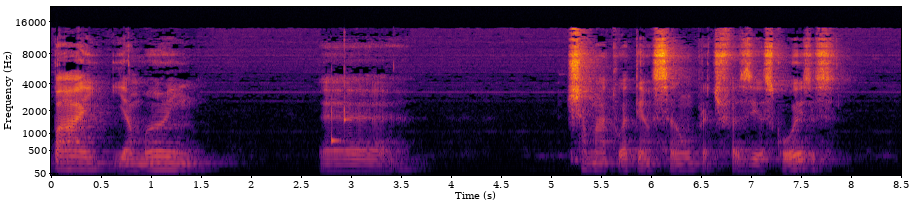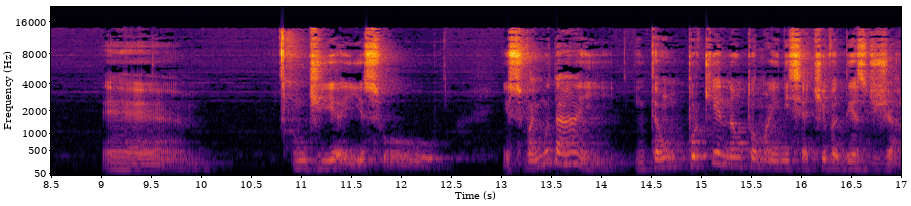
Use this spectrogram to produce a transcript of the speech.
pai e a mãe é, chamar a tua atenção para te fazer as coisas, é, um dia isso, isso vai mudar. E, então, por que não tomar iniciativa desde já?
